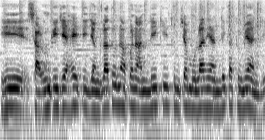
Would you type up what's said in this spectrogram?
ही साळुंकी जी आहे ती जंगलातून आपण आणली की तुमच्या मुलाने आणली का तुम्ही आणली?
